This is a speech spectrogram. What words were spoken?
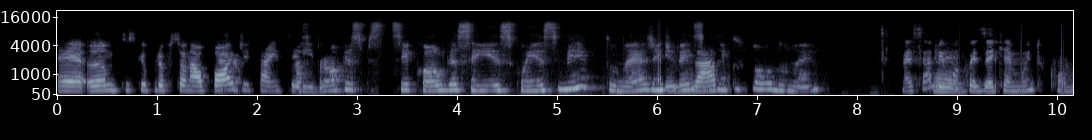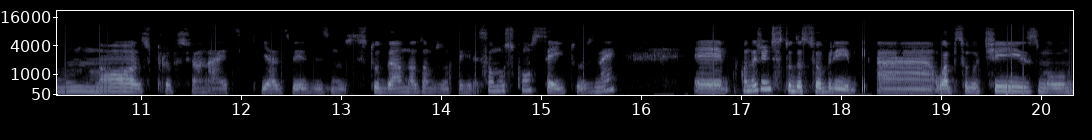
é, âmbitos que o profissional pode estar inserido. As próprias psicólogas sem esse conhecimento, né? A gente Exato. vê isso o tempo todo, né? Mas sabe é. uma coisa que é muito comum nós profissionais que às vezes nos estudando nós vamos nos perder são nos conceitos, né? É, quando a gente estuda sobre a, o absolutismo,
